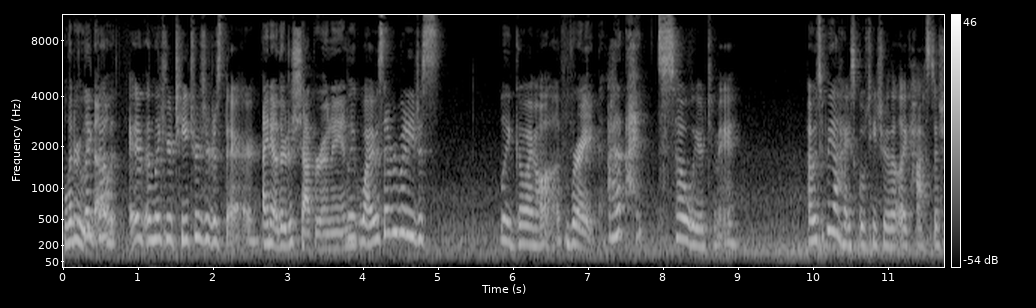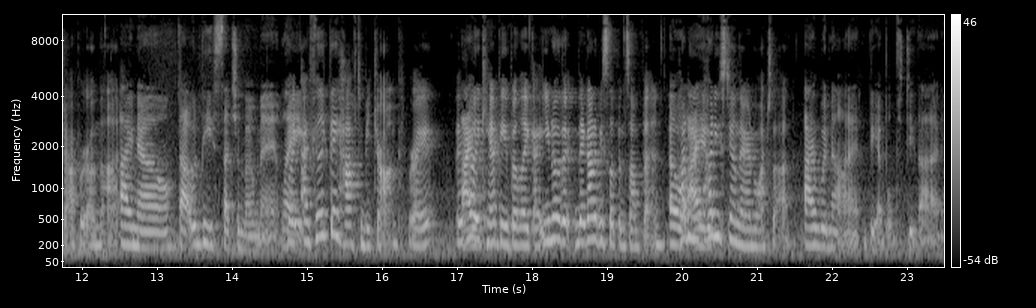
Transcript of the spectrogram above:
Literally, like though. that, and, and like your teachers are just there. I know, they're just chaperoning. Like, why was everybody just like going off? right. I, I, it's so weird to me. I would to be a high school teacher that like has to chaperone that. I know. That would be such a moment. like, Like, I feel like they have to be drunk, right? They I- probably can't be, but like you know, they, they got to be slipping something. Oh, how do you I- how do you stand there and watch that? I would not be able to do that.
